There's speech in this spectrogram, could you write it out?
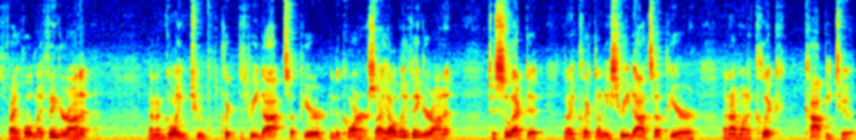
So if I hold my finger on it, and I'm going to click the three dots up here in the corner. So I held my finger on it to select it, then I clicked on these three dots up here, and I'm going to click copy to.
